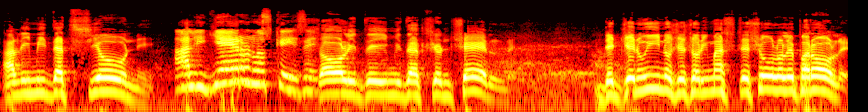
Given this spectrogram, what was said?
alle imitazioni, Alighiero Noschese. solite imitazioncelle. De genuino ci sono rimaste solo le parole,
